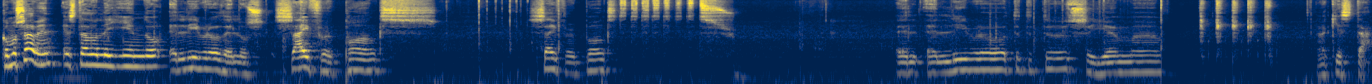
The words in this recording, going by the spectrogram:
Como saben, he estado leyendo el libro de los cypherpunks. Cypherpunks. El, el libro se llama... Aquí está.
